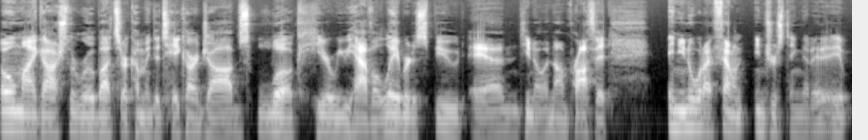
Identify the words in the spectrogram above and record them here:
oh my gosh, the robots are coming to take our jobs. Look, here we have a labor dispute and, you know, a nonprofit. And you know what I found interesting that it,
